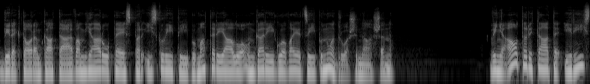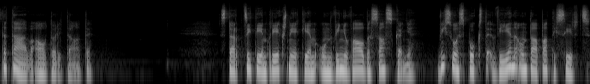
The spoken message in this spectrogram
Direktoram kā tēvam jārūpējas par izglītību, materiālo un garīgo vajadzību nodrošināšanu. Viņa autoritāte ir īsta tēva autoritāte. Starp citiem priekšniekiem un viņu valda saskaņa, visos pukst viena un tā pati sirds.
